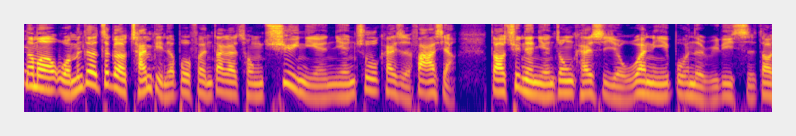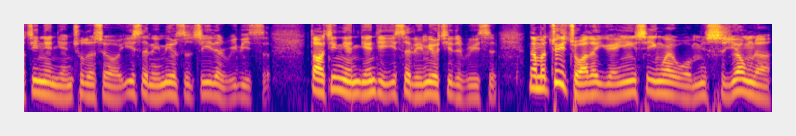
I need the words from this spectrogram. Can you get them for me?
那么我们的这个产品的部分，大概从去年年初开始发想，到去年年中开始有五万零一部分的 release，到今年年初的时候一四零六四之一的 release，到今年年底一四零六七的 release。那么最主要的原因是因为我们使用了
